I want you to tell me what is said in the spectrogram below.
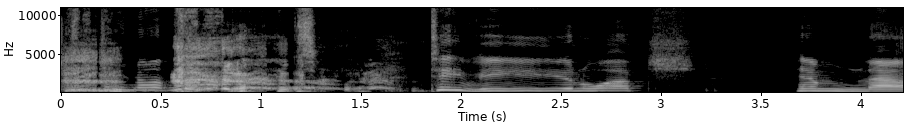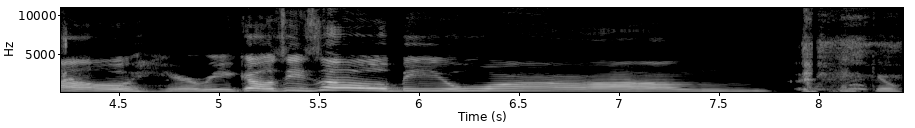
Just turn on the TV and watch him now. Here he goes. He's Obi Wan. Thank you.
